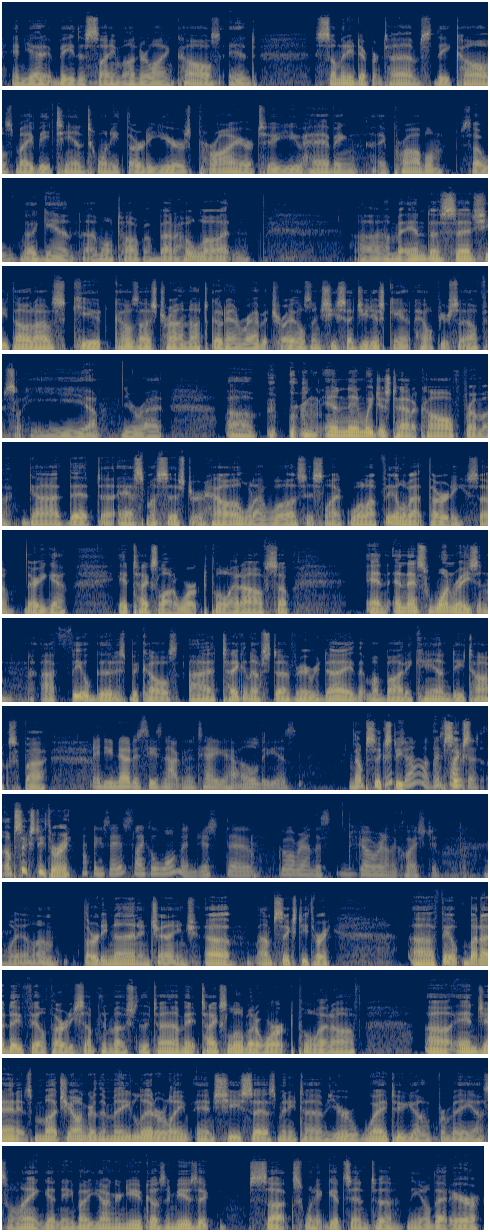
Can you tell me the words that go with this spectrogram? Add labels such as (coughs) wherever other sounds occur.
and yet it be the same underlying cause. And so many different times, the cause may be 10, 20, 30 years prior to you having a problem. So, again, I'm going to talk about a whole lot. And uh, Amanda said she thought I was cute because I was trying not to go down rabbit trails. And she said, You just can't help yourself. It's like, Yeah, you're right. Uh, (clears throat) and then we just had a call from a guy that uh, asked my sister how old I was. It's like, well, I feel about 30. So there you go. It takes a lot of work to pull that off. So, and, and that's one reason I feel good is because I take enough stuff every day that my body can detoxify. And you notice he's not going to tell you how old he is. I'm 60. job. I'm, It's six, like a- I'm 63. I think. It's like a woman. Just uh, go around this. Go around the question. Well, I'm 39 and change. Uh, I'm 63. Uh, feel, but I do feel 30 something most of the time. It takes a little bit of work to pull that off. Uh, and Janet's much younger than me, literally, and she says many times, "You're way too young for me." I said, "Well, I ain't getting anybody younger than you because the music sucks when it gets into you know that era."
